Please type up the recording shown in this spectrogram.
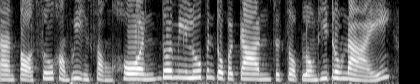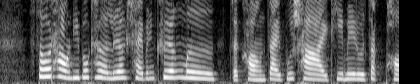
การต่อสู้ของผู้หญิงสองคน โดยมีลูกเป็นตัวประกันจะจบลงที่ตรงไหน โซ่ทองที่พวกเธอเลือกใช้เป็นเครื่องมือ จะครองใจผู้ชายที่ไม่รู้จักพอ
